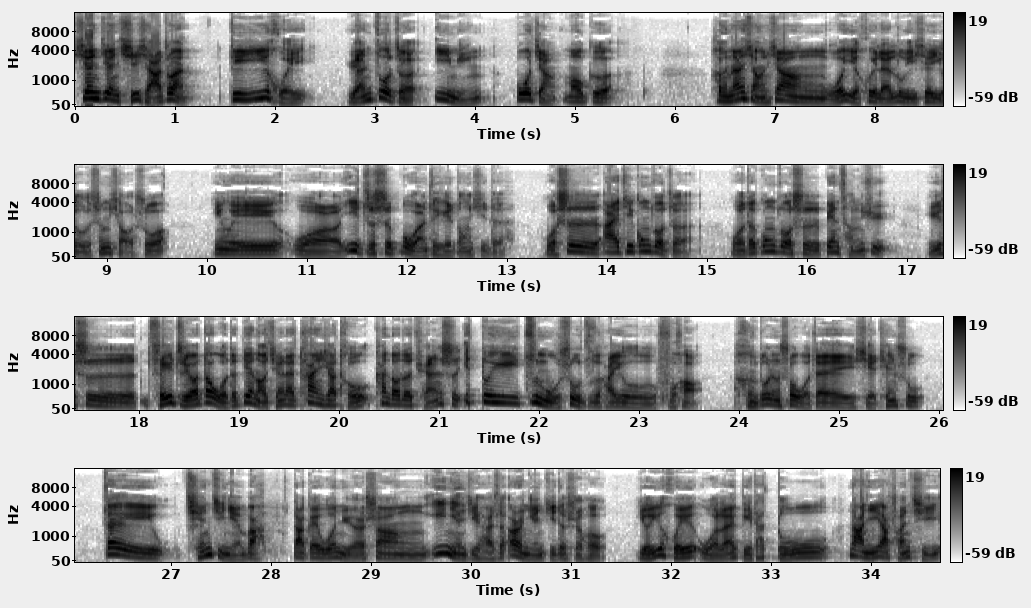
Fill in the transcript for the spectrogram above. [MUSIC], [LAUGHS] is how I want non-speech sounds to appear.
仙剑奇侠传》第一回，原作者佚名，播讲猫哥。很难想象我也会来录一些有声小说，因为我一直是不玩这些东西的。我是 IT 工作者，我的工作是编程序。于是，谁只要到我的电脑前来探一下头，看到的全是一堆字母、数字还有符号。很多人说我在写天书，在前几年吧。大概我女儿上一年级还是二年级的时候，有一回我来给她读《纳尼亚传奇》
